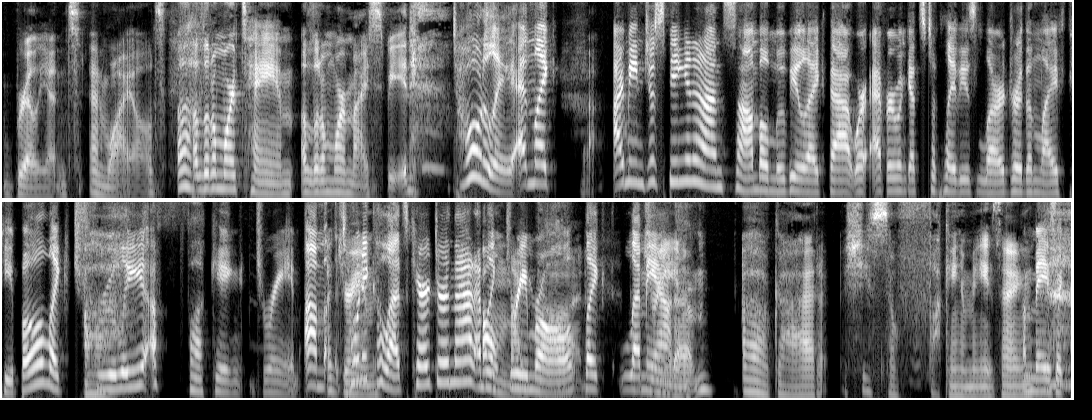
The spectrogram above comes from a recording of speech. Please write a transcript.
brilliant and wild. Ugh. A little more tame, a little more my speed. Totally. And like, Yeah. I mean, just being in an ensemble movie like that where everyone gets to play these larger than life people, like truly a fucking dream. Um, A Toni. Collette's character in that, I'm Oh like dream role. Like, let me at Dream. him. oh god, she's so fucking amazing. Amazing.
